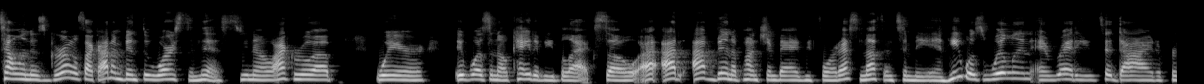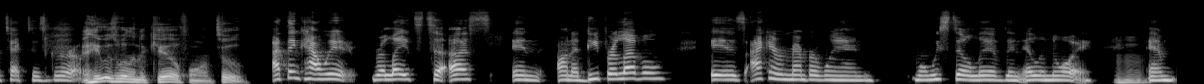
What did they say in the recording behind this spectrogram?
telling his girls, like, I done been through worse than this. You know, I grew up where it wasn't okay to be black. So I, I I've been a punching bag before. That's nothing to me. And he was willing and ready to die to protect his girl. And he was willing to kill for him too. I think how it relates to us in on a deeper level is I can remember when when we still lived in Illinois mm-hmm. and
